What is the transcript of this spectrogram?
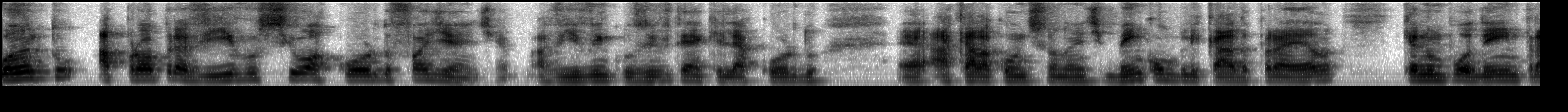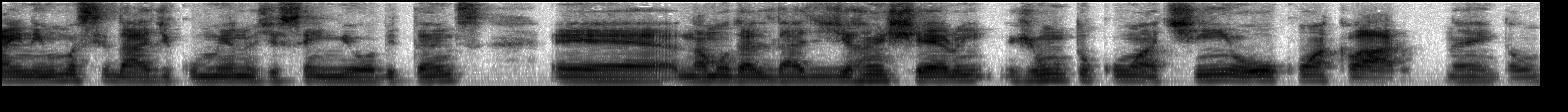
quanto a própria Vivo, se o acordo for adiante. A Vivo, inclusive, tem aquele acordo, é, aquela condicionante bem complicada para ela, que é não poder entrar em nenhuma cidade com menos de 100 mil habitantes é, na modalidade de run sharing junto com a TIM ou com a Claro. Né? Então,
